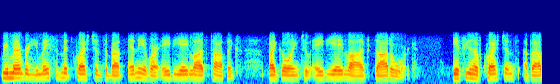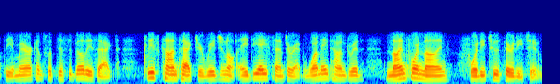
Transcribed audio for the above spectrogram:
Remember, you may submit questions about any of our ADA Live topics by going to adalive.org. If you have questions about the Americans with Disabilities Act, please contact your regional ADA center at 1 800 949 4232.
